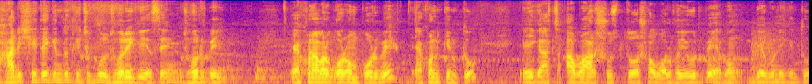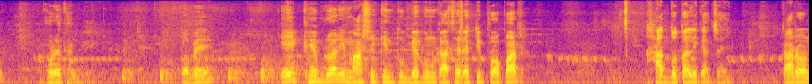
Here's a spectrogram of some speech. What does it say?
ভারী শীতে কিন্তু কিছু ফুল ঝরে গিয়েছে, ঝরবেই। এখন আবার গরম পড়বে, এখন কিন্তু এই গাছ আবার সুস্থ, সবল হয়ে উঠবে এবং বেগুনি কিন্তু ভরে থাকবে। তবে এই ফেব্রুয়ারি মাসে কিন্তু বেগুন গাছের একটি প্রপার খাদ্য তালিকা চাই। কারণ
